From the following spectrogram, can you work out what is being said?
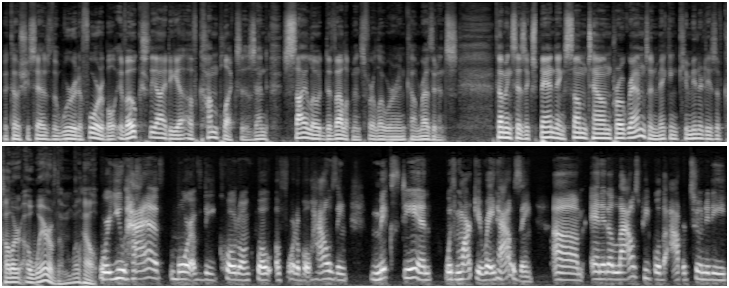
because she says the word affordable evokes the idea of complexes and siloed developments for lower income residents. Cummings says expanding some town programs and making communities of color aware of them will help. Where you have more of the quote unquote affordable housing mixed in with market rate housing. Um, and it allows people the opportunity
